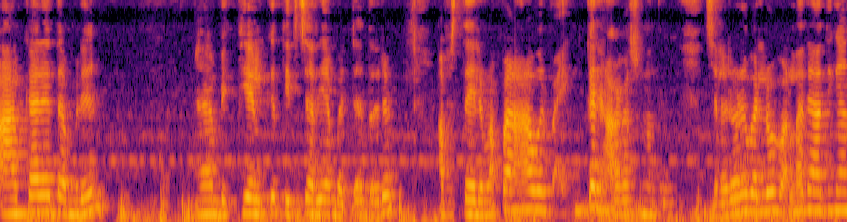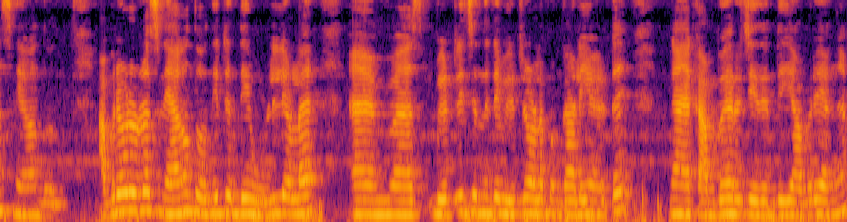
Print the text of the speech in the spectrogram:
ആൾക്കാരെ തമ്മിൽ വ്യക്തികൾക്ക് തിരിച്ചറിയാൻ പറ്റാത്തൊരു അവസ്ഥയിലും. അപ്പോൾ ആ ഒരു ഭയങ്കര ആകർഷണം തോന്നും. ചിലരോട് വല്ല വളരെയധികം സ്നേഹം തോന്നും. അവരോടുള്ള സ്നേഹം തോന്നിയിട്ട് എന്തേ ഉള്ളിലുള്ള വീട്ടിൽ ചെന്നിട്ട് വീട്ടിലുള്ള പങ്കാളിയായിട്ട് കമ്പയർ ചെയ്ത് എന്ത് ചെയ്യും? അവരെ അങ്ങ്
